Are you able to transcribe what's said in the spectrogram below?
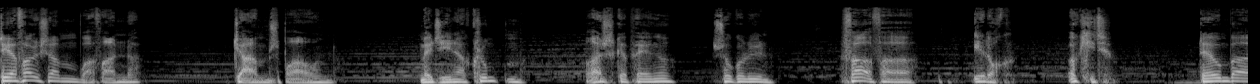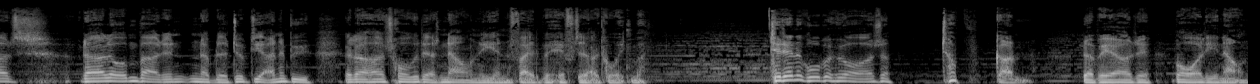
Det er folk som Wafanda, James Brown, Medina Klumpen, Raske Penge, Sokolyn, Farfar, Elok og Kit. Der er åbenbart, der er alle åbenbart enten er blevet døbt i Anneby, eller har trukket deres navn i en fejlbehæftet algoritme. Til denne gruppe hører også Top Gun, der bærer det borgerlige navn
